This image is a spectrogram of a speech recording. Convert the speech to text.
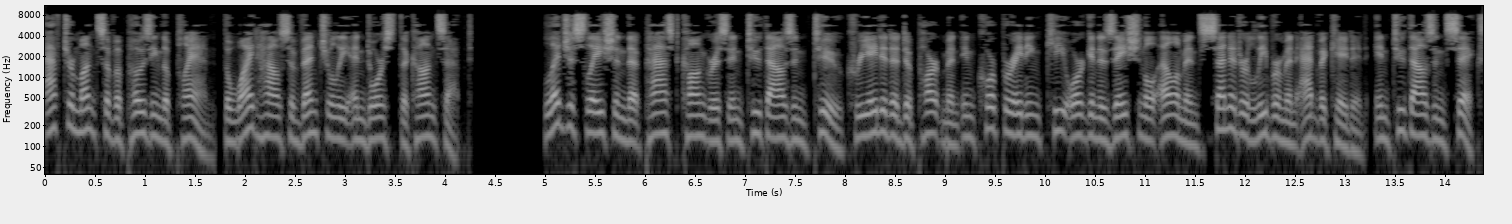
After months of opposing the plan, the White House eventually endorsed the concept. Legislation that passed Congress in 2002 created a department incorporating key organizational elements Senator Lieberman advocated. In 2006,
